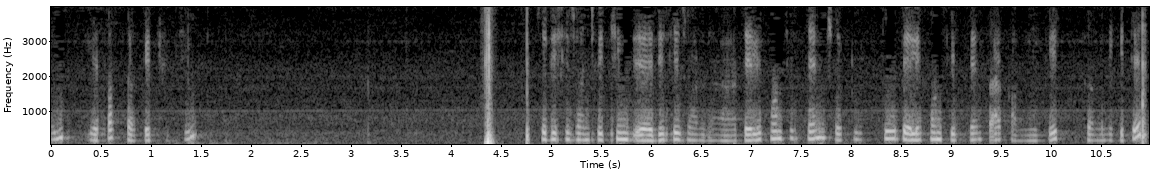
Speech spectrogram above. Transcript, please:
in case of circuit switching. So this is one switching. Uh, this is one uh, telephone system. So two, two telephone systems are communicate communicated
